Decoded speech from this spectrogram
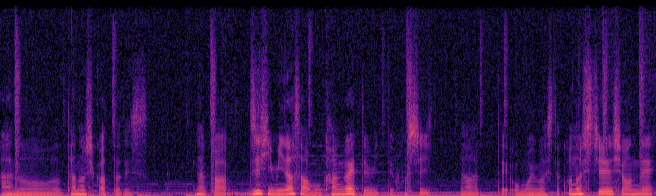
あの、楽しかったです。なんか是非皆さんも考えてみてほしいなって思いました。このシチュエーションで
